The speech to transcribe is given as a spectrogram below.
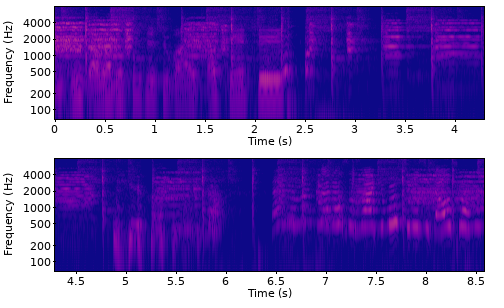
Ich wusste aber, das ist jetzt zu weit. Okay, tschüss. Nein, wir müssen einfach so sagen, du musst die Musik ausmachen.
